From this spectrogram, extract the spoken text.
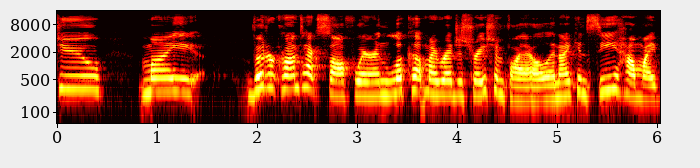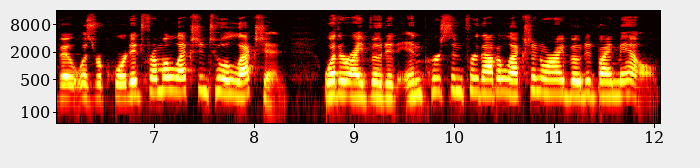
to my voter contact software and look up my registration file, and I can see how my vote was recorded from election to election whether I voted in person for that election or I voted by mail.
